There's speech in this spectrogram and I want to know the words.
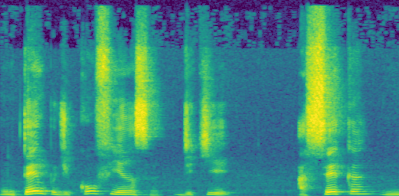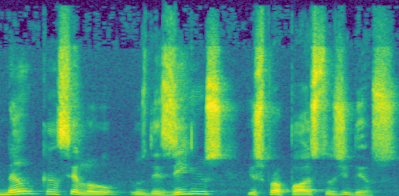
um tempo de confiança de que a seca não cancelou os desígnios e os propósitos de Deus.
